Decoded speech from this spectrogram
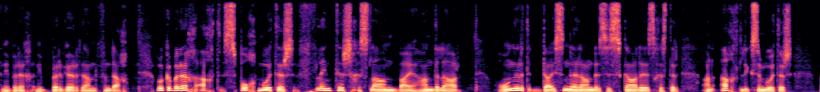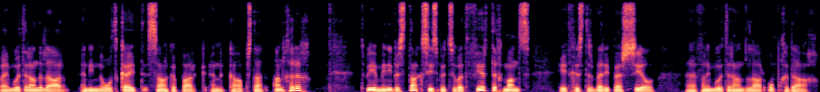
in die berig in die burger dan vandag. Ook 'n berig agt spogmotors flenters geslaan by handelaar honderdduisende rande se skade is gister aan agt luukse motors by motorhandelaar in die Northgate Sakepark in Kaapstad aangerig. Twee minibus taksies met sowat 40 mans het gister by die perseel uh, van die motorhandelaar opgedaag.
